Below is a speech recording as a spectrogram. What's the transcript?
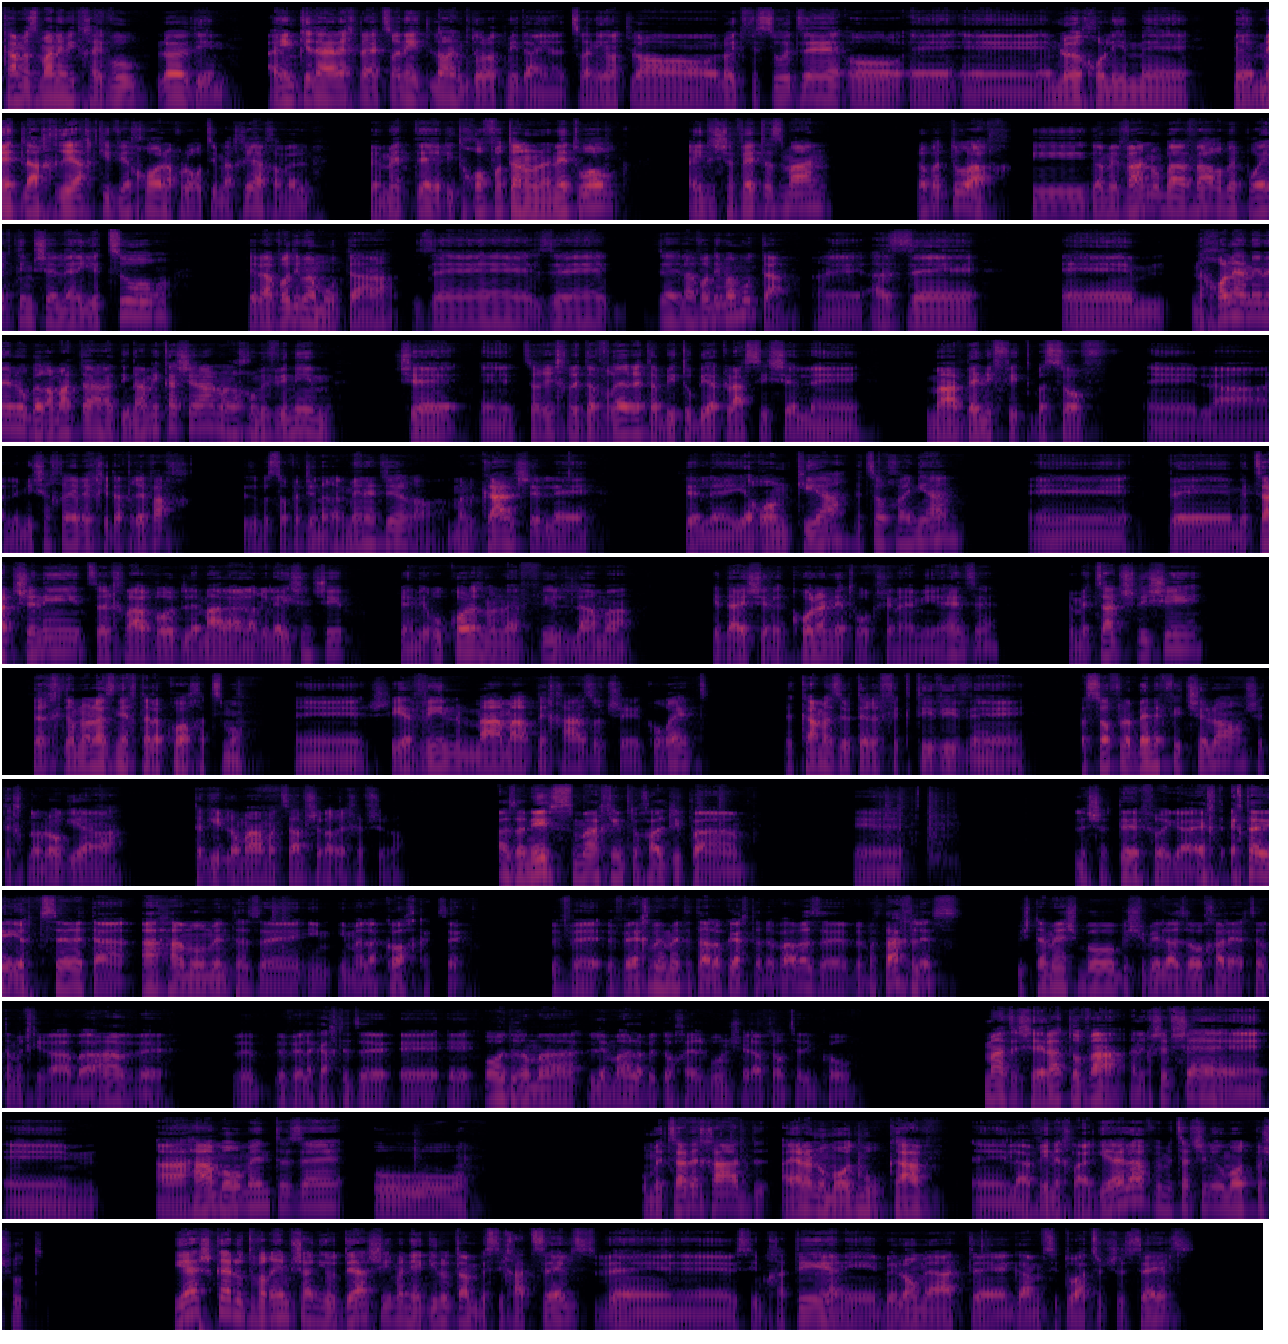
כמה זמן הם יתחייבו? לא יודעים. האם כדאי ללכת ליצרנית? לא, הן גדולות מדי, היצרניות לא, לא יתפסו את זה, או הם לא יכולים באמת להכריח כביכול, אנחנו לא רוצים להכריח, אבל באמת לדחוף אותנו ל network. האם זה שווה את הזמן? לא בטוח, כי גם הבנו בעבר בפרויקטים של ייצור, שלעבוד עם עמותה, זה, זה זה לעבוד עם עמותה. אז נכון לימים אלו ברמת הדינמיקה שלנו, אנחנו מבינים שצריך לדברר את ה-B2B הקלאסי של אה, מה ה-benefit בסוף אה, למי שאחראי ליחידת רווח, שזה בסוף ה-General Manager, המנכ"ל של, אה, של ירון קיה לצורך העניין, ומצד שני צריך לעבוד למעלה על ה-relationship, שהם יראו כל הזמן מהפילד למה כדאי שלכל הנטוורק שלהם יהיה את זה, ומצד שלישי צריך גם לא להזניח את הלקוח עצמו. אה, שיבין מה המהפכה הזאת שקורית וכמה זה יותר אפקטיבי ובסוף לבנפיט שלו שטכנולוגיה תגיד לו מה המצב של הרכב שלו. אז אני אשמח אם תוכל טיפה אה, לשתף רגע איך, איך אתה יוצר את ההה מומנט הזה עם, עם הלקוח קצה ו, ואיך באמת אתה לוקח את הדבר הזה ובתכלס משתמש בו בשביל לעזור לך לייצר את המכירה הבאה ו... ו- ולקחת את זה אה, אה, עוד רמה למעלה בתוך הארגון שאליו אתה רוצה למכור? שמע, זו שאלה טובה. אני חושב שהמומנט אה, הזה הוא... הוא מצד אחד היה לנו מאוד מורכב להבין איך להגיע אליו, ומצד שני הוא מאוד פשוט. יש כאלו דברים שאני יודע שאם אני אגיד אותם בשיחת sales, ולשמחתי אני בלא מעט אה, גם סיטואציות של sales,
